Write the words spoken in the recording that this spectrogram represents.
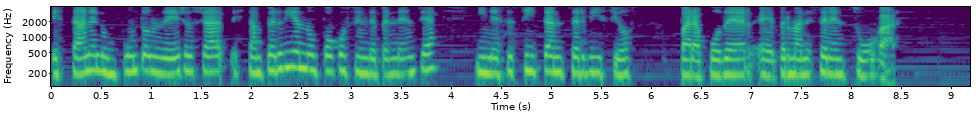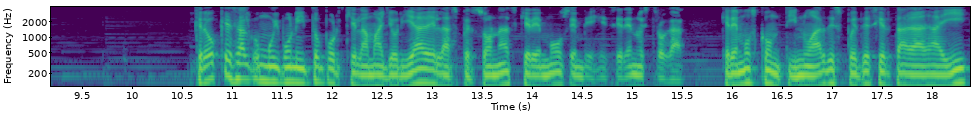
están en un punto donde ellos ya están perdiendo un poco su independencia y necesitan servicios para poder eh, permanecer en su hogar. Creo que es algo muy bonito porque la mayoría de las personas queremos envejecer en nuestro hogar. Queremos continuar después de cierta edad ahí,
